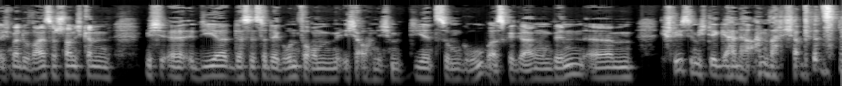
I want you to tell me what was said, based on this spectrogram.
ich meine, du weißt ja schon, ich kann mich äh, dir, das ist so der Grund, warum ich auch nicht mit dir zum Grubers gegangen bin. Ähm, ich schließe mich dir gerne an, weil ich habe jetzt,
